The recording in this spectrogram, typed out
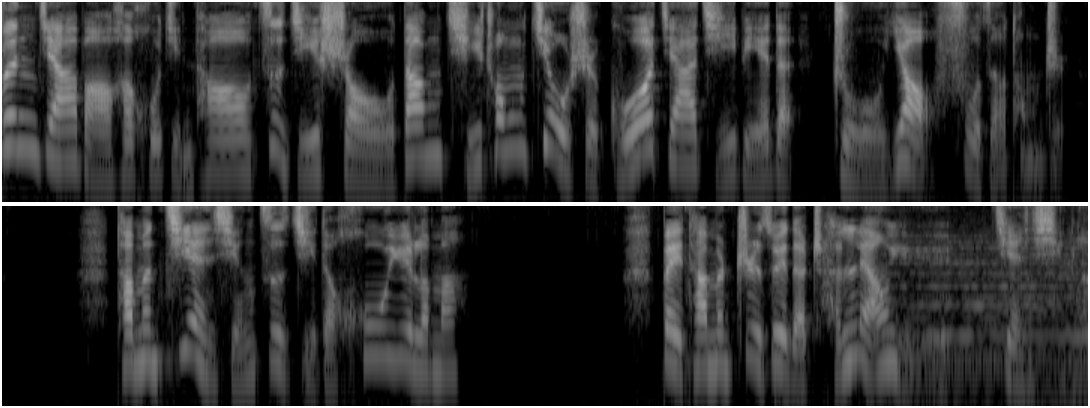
温家宝和胡锦涛自己首当其冲，就是国家级别的主要负责同志，他们践行自己的呼吁了吗？被他们治罪的陈良宇践行了。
